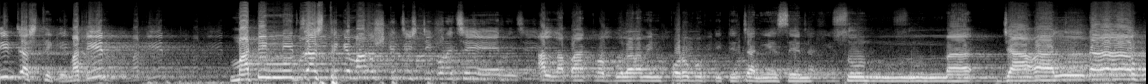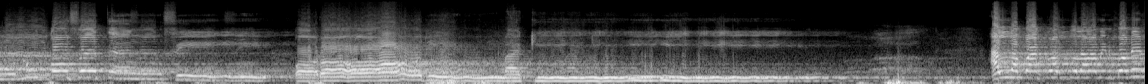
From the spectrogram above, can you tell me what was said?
নির্যাস থেকে, মাটির মাটির নির্যাস থেকে মানুষকে সৃষ্টি করেছেন। আল্লাহ পাক রব্বুল আলামিন পরবর্তীতে জানিয়েছেন, সুম্মা জাআলনাহু নুতফাতান ফি قرار مكين আল্লাহ পাক রব্বুল আলামিন বলেন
